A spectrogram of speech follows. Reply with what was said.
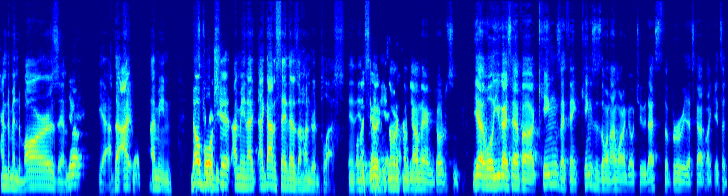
turned them into bars and Yep. yeah, that I I mean no crazy. bullshit. I mean, I, I gotta say there's a hundred plus in, Well, in that's good because I'm gonna come down there and go to some. Yeah, well, you guys have uh Kings. I think Kings is the one I want to go to. That's the brewery that's got like it's a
